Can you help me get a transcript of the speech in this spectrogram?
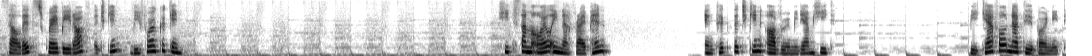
so let's scrape it off the chicken before cooking. Heat some oil in a fry pan and cook the chicken over medium heat. Be careful not to burn it.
